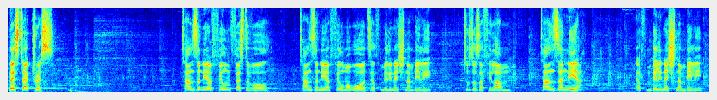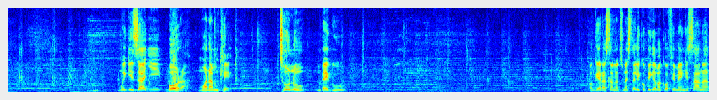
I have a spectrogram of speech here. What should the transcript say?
Best Actress. Tanzania Film Festival, Tanzania Film Awards 2022, tuzo za filamu Tanzania 2022 mwigizaji bora mwanamke Tunu Mbegu. Hongera sana, tunastahili kupiga makofi mengi sana.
